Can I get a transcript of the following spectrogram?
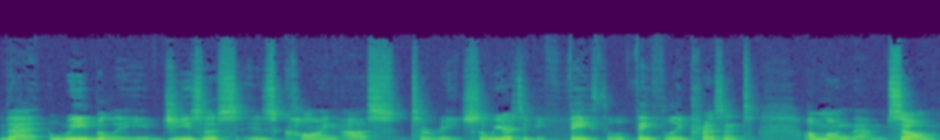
that we believe Jesus is calling us to reach. So we are to be faithful, faithfully present among them. So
